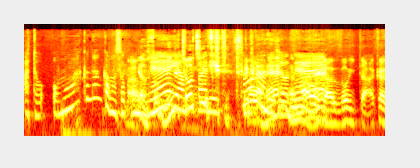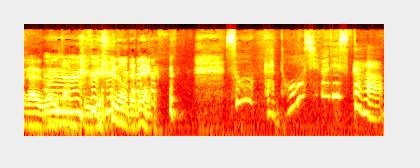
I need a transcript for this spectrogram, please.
あと思惑なんかもそこにね、みんな提灯つけてそうなんでしょうね青が動いた赤が動いたっていうのでねそうか東芝ですか。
